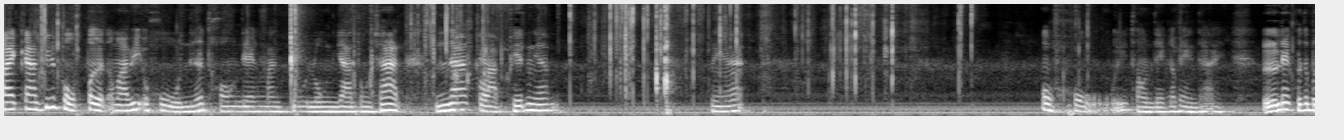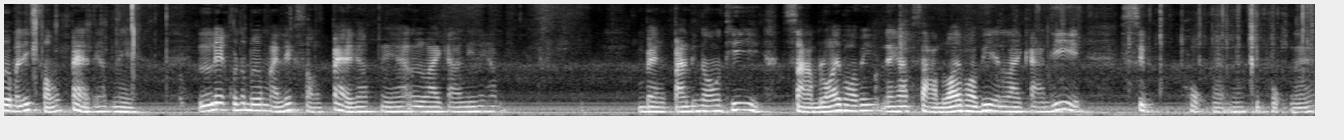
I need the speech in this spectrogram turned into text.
รายการที่16เปิดออกมาพี่โอ้โหเนื้อทองแดงมันปูลงยาธงชาติ หน้ากลาบเพชรครับนี่ฮะโอ้โหทองแดงก็เพลงได้ เลขคุณเบอร์หมายเลขสองแปดครับนี่เลขคุณเบอร์หมายเลขสองแปดครับนี่ฮะรายการนี้นะครับ แบ่งปันพี่น้องที่สามร้อยพอพี่นะครับสามร้อยพอพี่รายการที่สิบหกนะสิบหกนะ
